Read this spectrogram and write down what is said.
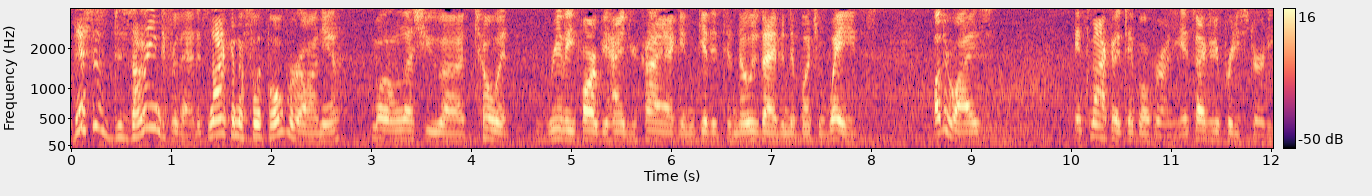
This is designed for that. It's not going to flip over on you, well, unless you uh, tow it really far behind your kayak and get it to nosedive into a bunch of waves. Otherwise, it's not going to tip over on you. It's actually pretty sturdy.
